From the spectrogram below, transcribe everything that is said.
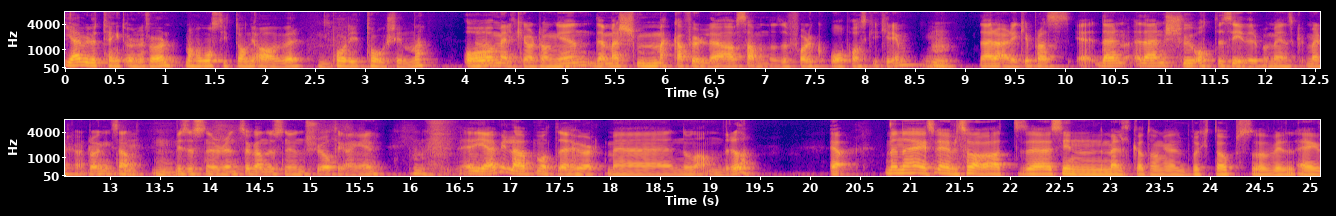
Jeg ville tenkt Ørnulf Ørn, men nå sitter han i avhør på de togskinnene. Og melkekartongen, dem er smekka fulle av savnede folk og påskekrim. Der er det ikke plass Det er en- det er en sju-åtte sider på melkekartong. ikke sant? Hvis du snur rundt, så kan du snu den sju-åtte ganger. Jeg ville ha på en måte hørt med noen andre, da. Ja. Men jeg, jeg vil svare at uh, siden melkekartongen er brukt opp, så vil jeg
